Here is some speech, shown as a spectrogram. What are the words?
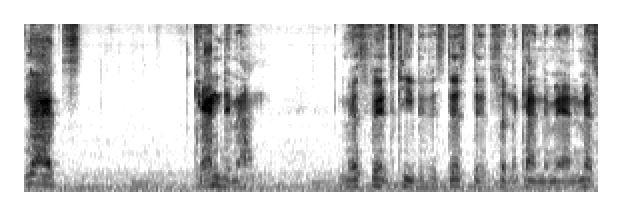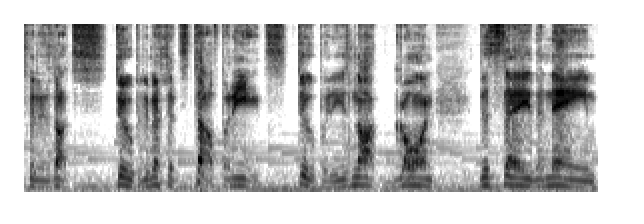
next, Candyman. Misfit's keeping his distance from the Candyman. Misfit is not stupid. Misfit's tough, but he ain't stupid. He's not going to say the name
